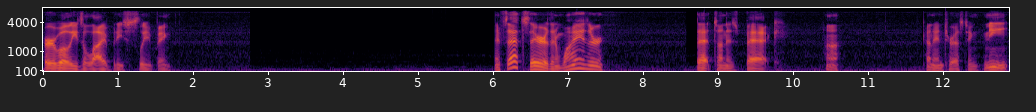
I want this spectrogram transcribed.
Or, well, he's alive, but he's sleeping. If that's there, then why is there... That's on his back. Huh. Kind of interesting. Neat.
